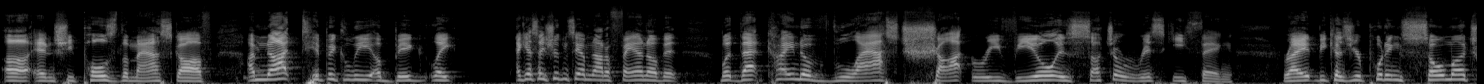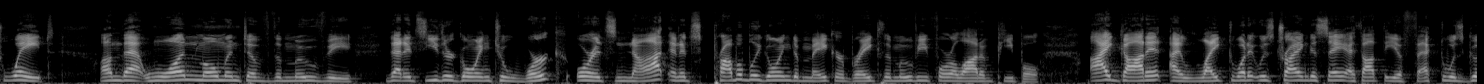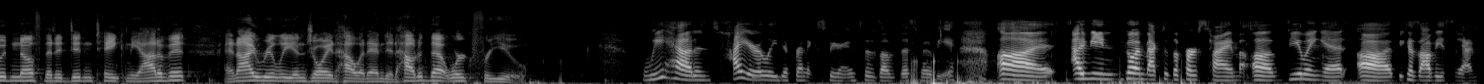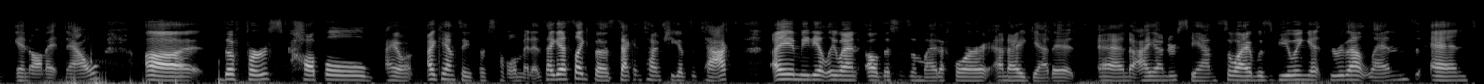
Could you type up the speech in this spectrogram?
uh, and she pulls the mask off. I'm not typically a big like i guess i shouldn't say i'm not a fan of it but that kind of last shot reveal is such a risky thing right? Because you're putting so much weight on that one moment of the movie that it's either going to work or it's not, and it's probably going to make or break the movie for a lot of people. I got it. I liked what it was trying to say. I thought the effect was good enough that it didn't take me out of it, and I really enjoyed how it ended. How did that work for you? we had entirely different experiences of this movie. Uh, I mean, going back to the first time uh, viewing it, uh, because obviously I'm in on it now. The first couple, I don't, I can't say first couple of minutes. I guess like the second time she gets attacked, I immediately went, "Oh, this is a metaphor," and I get it, and I understand. So I was viewing it through that lens, and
